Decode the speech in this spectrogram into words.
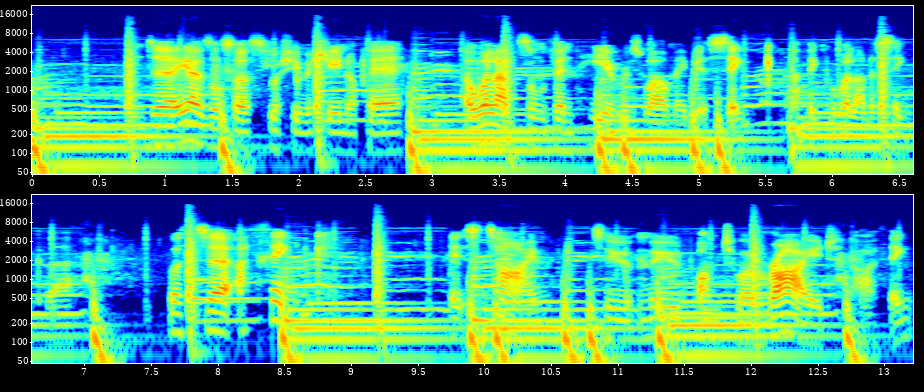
And uh, yeah, there's also a slushy machine up here. I will add something here as well, maybe a sink. I think I will add a sink there. But uh, I think it's time to move on to a ride, I think.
